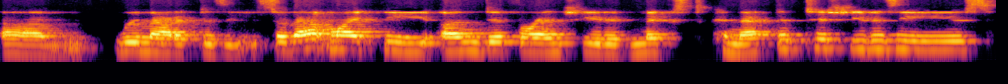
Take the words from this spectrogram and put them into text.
um, rheumatic disease. So that might be undifferentiated mixed connective tissue disease,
